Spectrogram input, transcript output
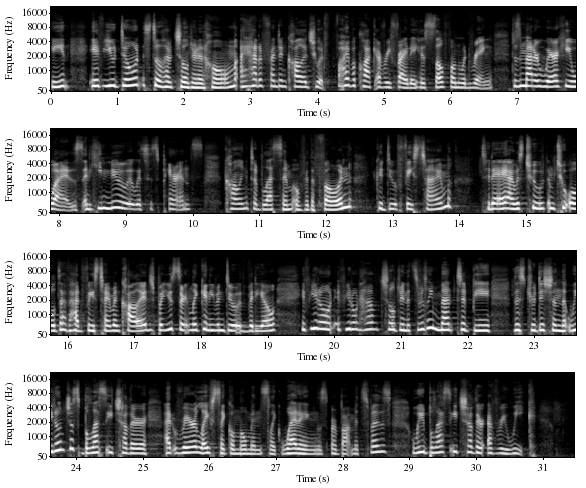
Right? If you don't still have children at home, I had a friend in college who at five o'clock every Friday his cell phone would ring. Doesn't matter where he was, and he knew it was his parents calling to bless him over the phone. Could do a FaceTime Today, I was too, I'm too old to have had FaceTime in college, but you certainly can even do it with video. If you don't, if you don't have children, it's really meant to be this tradition that we don't just bless each other at rare life cycle moments like weddings or bat mitzvahs. We bless each other every week.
